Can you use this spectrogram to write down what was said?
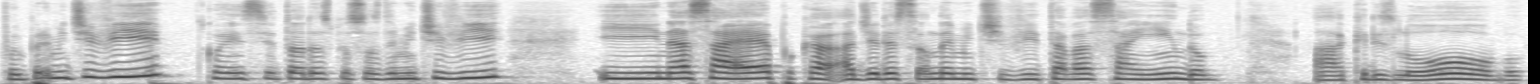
Fui pra MTV, conheci todas as pessoas da MTV, e nessa época a direção da MTV tava saindo a Cris Lobo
